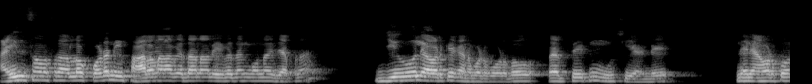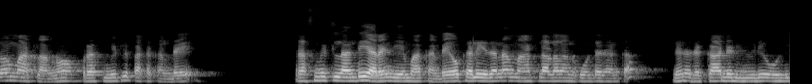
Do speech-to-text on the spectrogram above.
ఐదు సంవత్సరాల్లో కూడా నీ పాలనా విధానాలు ఏ విధంగా ఉన్నాయో చెప్పనా? జియోలు ఎవరికే కనబడకూడదు. వెబ్సైట్ని మూసేయండి నేను ఎవరితోనో మాట్లాడను. ప్రెస్ మీట్లు పెట్టకండి. ప్రెస్ మీట్ లాంటివి అరేంజ్ చేయమాకండి. ఒకవేళ ఏదైనా మాట్లాడాలనుకుంటే కనుక నేను రికార్డెడ్ వీడియో ఒకటి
